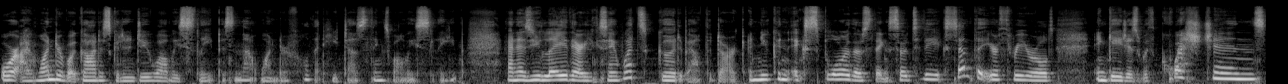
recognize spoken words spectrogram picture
Or i wonder what god is going to do while we sleep. Isn't that wonderful that he does things while we sleep? And as you lay there you can say what's good about the dark? And you can explore those things. So to the extent that your three-year-old engages with questions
